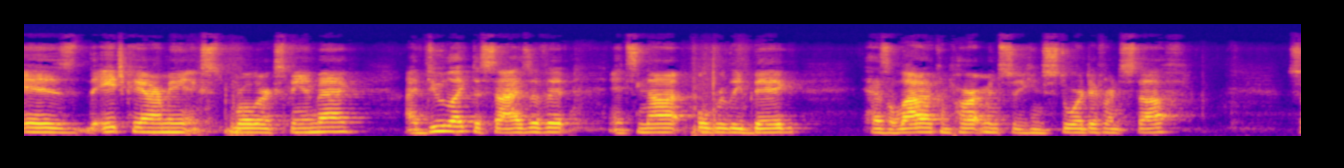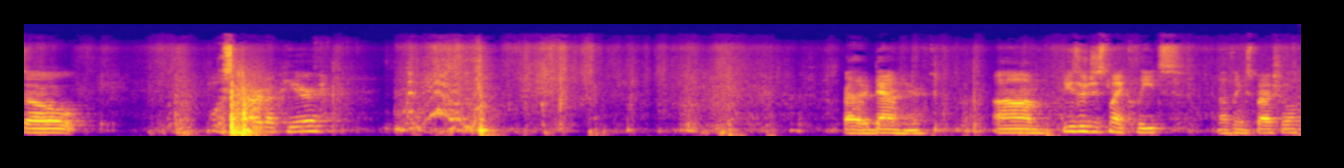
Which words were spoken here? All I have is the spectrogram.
is the HK Army Ex Roller Expand Bag. I do like the size of it. It's not overly big. It has a lot of compartments so you can store different stuff. So we'll start up here. Rather down here. Um, these are just my cleats, nothing special.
